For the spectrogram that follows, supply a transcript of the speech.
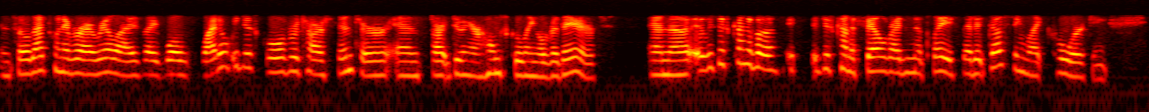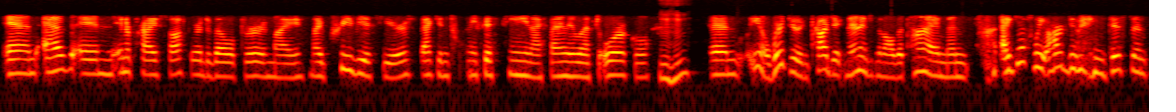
And so that's whenever I realized, like, well, why don't we just go over to our center and start doing our homeschooling over there? And uh, it was just kind of a, it, it just kind of fell right into place that it does seem like co-working. And as an enterprise software developer in my, my previous years, back in 2015, I finally left Oracle. Mm-hmm. And, you know, we're doing project management all the time. And I guess we are doing distance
